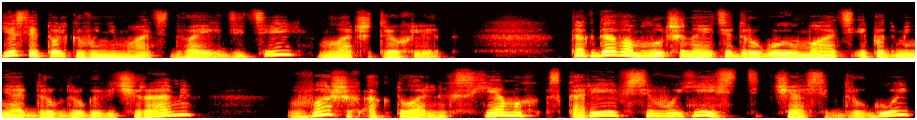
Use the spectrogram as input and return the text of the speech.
Если только вынимать двоих детей младше трех лет, тогда вам лучше найти другую мать и подменять друг друга вечерами. В ваших актуальных схемах, скорее всего, есть часик другой,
